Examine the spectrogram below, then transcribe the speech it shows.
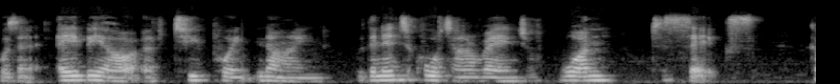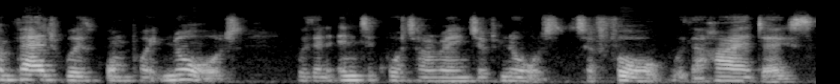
was an ABR of 2.9 with an interquartile range of 1 to 6, compared with 1.0 with an interquartile range of 0 to 4 with a higher dose,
